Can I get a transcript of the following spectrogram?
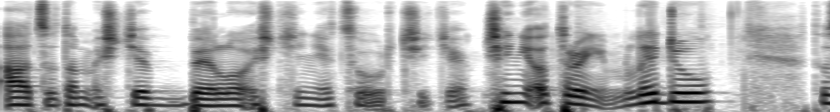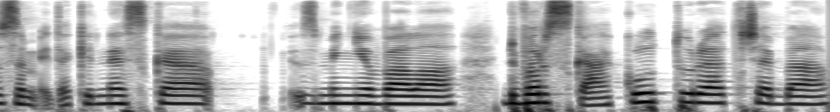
a co tam ještě bylo, ještě něco určitě. Čení o trojím lidu, to jsem i taky dneska zmiňovala, dvorská kultura třeba,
